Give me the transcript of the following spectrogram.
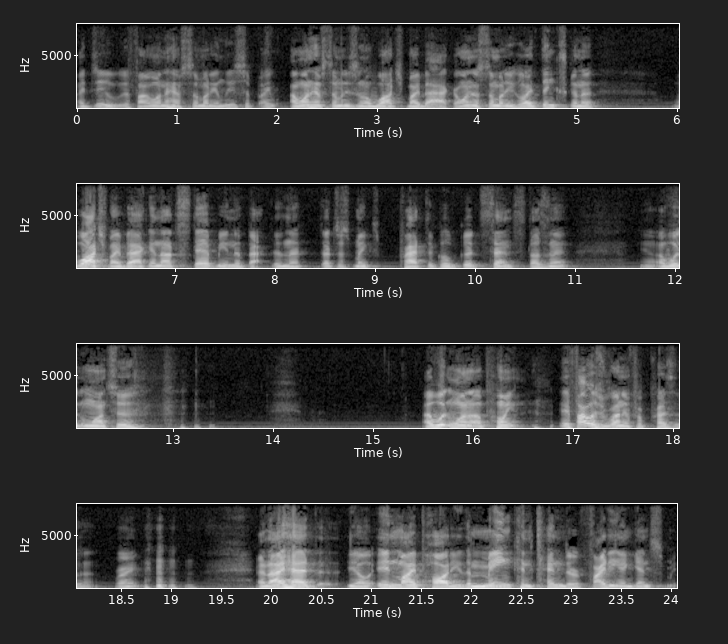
I do. If I want to have somebody in leadership, I, I want to have somebody who's going to watch my back. I want to have somebody who I think is going to watch my back and not stab me in the back. Doesn't that, that just makes practical good sense, doesn't it? You know, I wouldn't want to. I wouldn't want to appoint if I was running for president, right? and I had, you know, in my party the main contender fighting against me.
